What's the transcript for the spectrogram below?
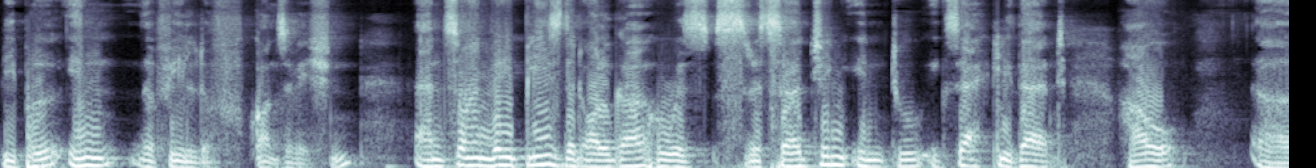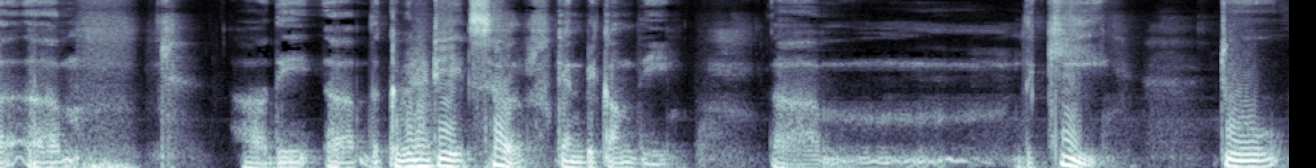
people in the field of conservation and so I'm very pleased that Olga, who is researching into exactly that, how uh, um, uh, the uh, the community itself can become the um, the key to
